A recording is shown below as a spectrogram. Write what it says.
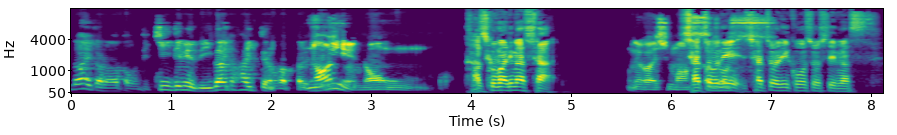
ないかなと思って聞いてみると意外と入ってなかったりするないねんな。うん。かしこまりました。お願いします。社長に、社長に交渉しています。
